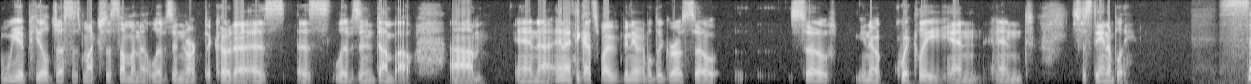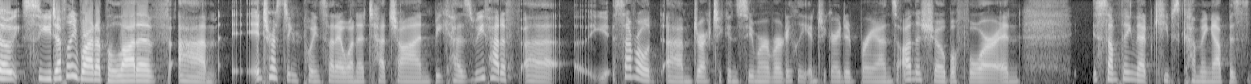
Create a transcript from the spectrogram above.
we appeal just as much to someone that lives in North Dakota as as lives in Dumbo, um, and uh, and I think that's why we've been able to grow so so you know quickly and and sustainably. So, so you definitely brought up a lot of um, interesting points that I want to touch on because we've had a, uh, several um, direct to consumer vertically integrated brands on the show before, and something that keeps coming up is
